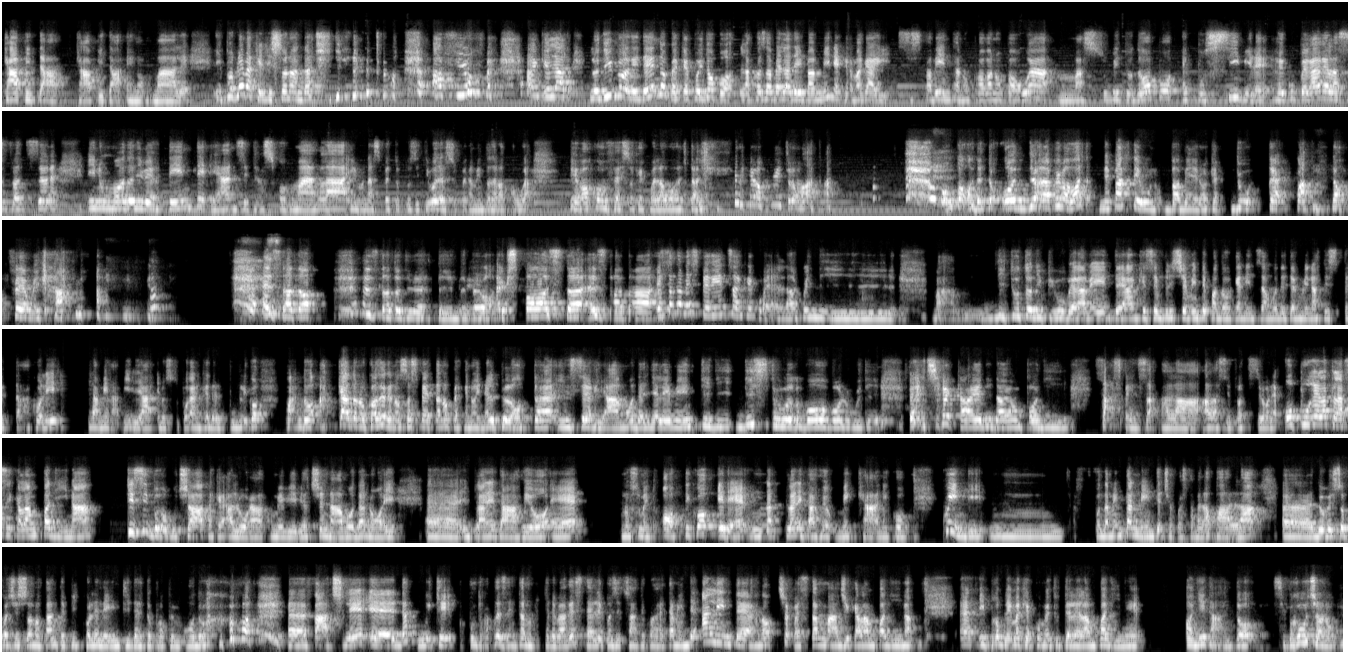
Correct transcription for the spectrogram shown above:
capita, capita, è normale. Il problema è che gli sono andati dietro a fiume anche gli altri. Lo dico ridendo perché poi dopo la cosa bella dei bambini è che magari si spaventano, provano paura, ma subito dopo è possibile recuperare la situazione in un modo divertente e anzi trasformarla in un aspetto positivo del superamento della paura. Però confesso che quella volta lì mi ho ritrovata un po' ho detto oddio la prima volta. Ne parte uno. Va bene ok. Due tre quattro. No fermi calma. È stato è stato divertente, però ex post è stata, è stata un'esperienza anche quella, quindi ma, di tutto di più veramente, anche semplicemente quando organizziamo determinati spettacoli la meraviglia e lo stupore anche del pubblico quando accadono cose che non si aspettano perché noi nel plot inseriamo degli elementi di disturbo voluti per cercare di dare un po' di suspense alla, alla situazione. Oppure la classica lampadina che si brucia, perché allora, come vi, vi accennavo, da noi eh, il planetario è uno strumento ottico ed è un planetario meccanico. Quindi mh, fondamentalmente c'è questa bella palla eh, dove sopra ci sono tante piccole lenti, detto proprio in modo eh, facile, eh, da cui che appunto rappresentano tutte le varie stelle posizionate correttamente. All'interno c'è questa magica lampadina. Eh, il problema è che come tutte le lampadine ogni tanto si bruciano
